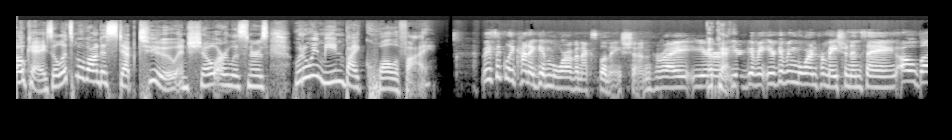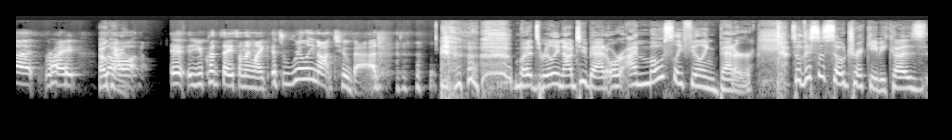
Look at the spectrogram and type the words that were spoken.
Okay, so let's move on to step two and show our listeners what do we mean by qualify? Basically, kind of give more of an explanation, right? You're okay. you're giving you're giving more information and saying, "Oh, but," right? Okay. So it, you could say something like, "It's really not too bad," but it's really not too bad, or I'm mostly feeling better. So this is so tricky because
